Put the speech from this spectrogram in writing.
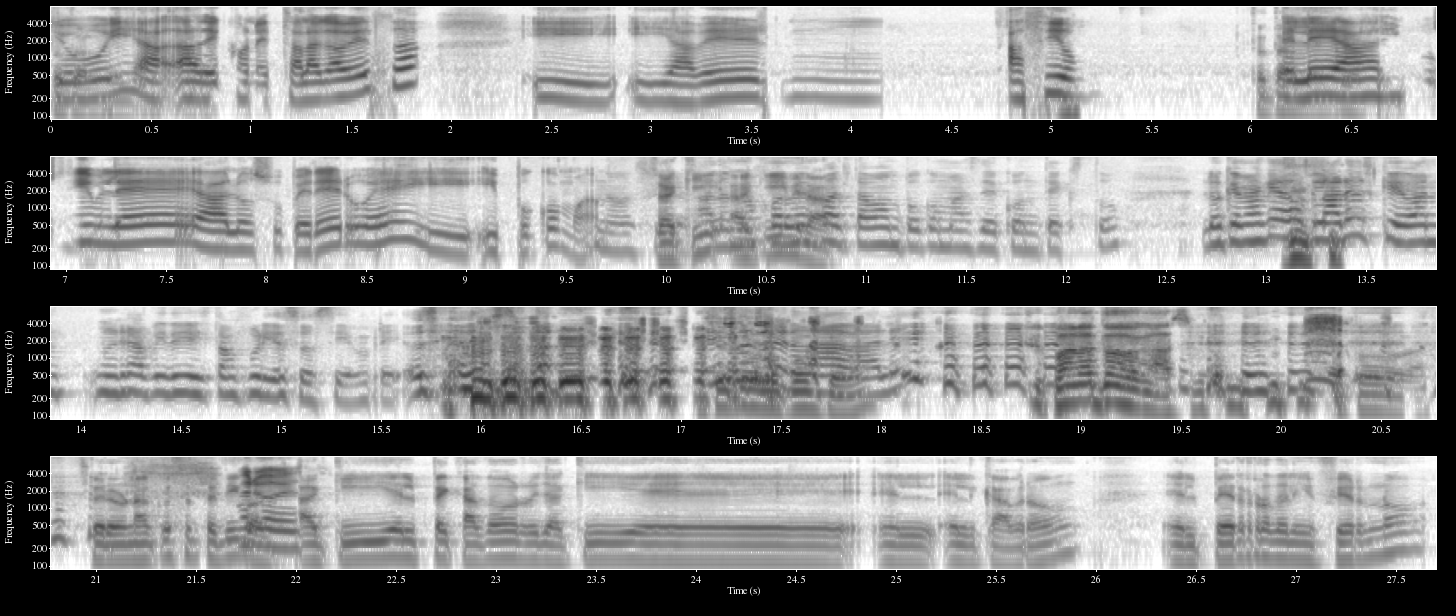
Yo voy a, a desconectar la cabeza y, y a ver mm, acción, Totalmente. peleas imposibles, a los superhéroes y, y poco más. No, sí, sea, aquí- a lo aquí, mejor me mira. faltaba un poco más de contexto. Lo que me ha quedado claro es que van muy rápido y están furiosos siempre. O sea, eso, eso es verdad, ¿vale? Van a todo gas. Todo. Pero una cosa te digo, es- aquí el pecador y aquí eh, el, el cabrón, el perro del infierno,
